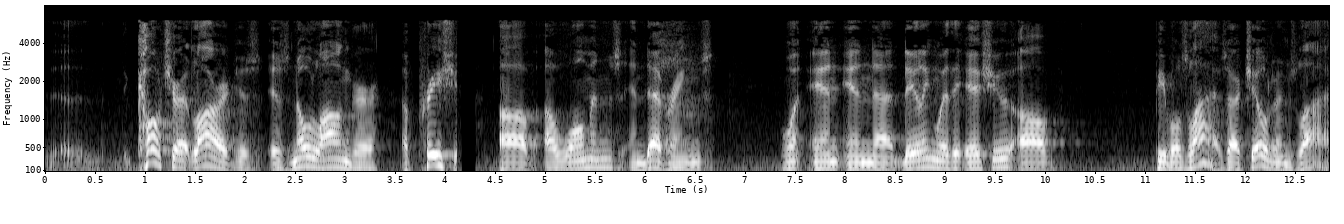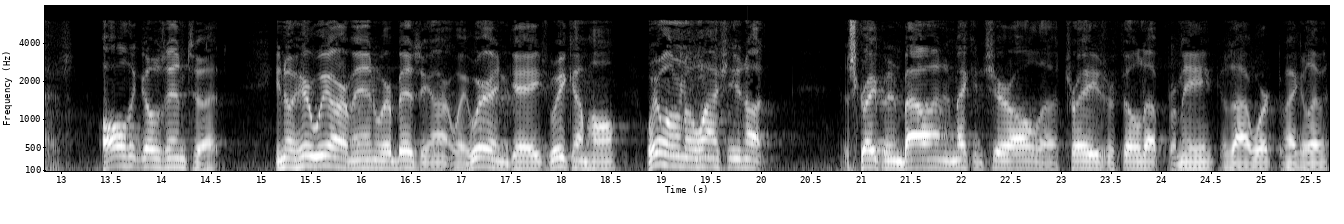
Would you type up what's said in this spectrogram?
the culture at large is is no longer appreciating of a woman's endeavorings in in uh, dealing with the issue of people's lives, our children's lives, all that goes into it. You know, here we are, man. We're busy, aren't we? We're engaged. We come home. We want to know why she's not scraping and bowing and making sure all the trays are filled up for me because I work to make a living.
